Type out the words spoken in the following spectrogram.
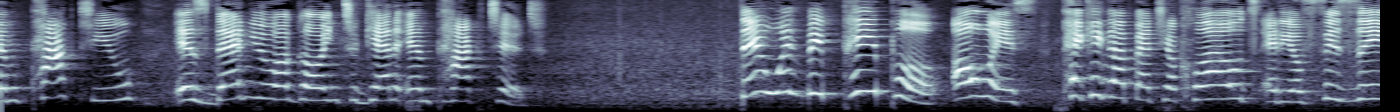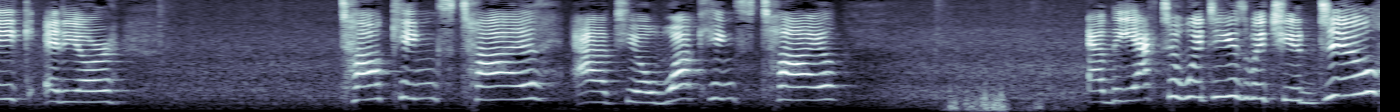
impact you is then you are going to get impacted. There will be people always picking up at your clothes, at your physique, at your talking style, at your walking style, at the activities which you do.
